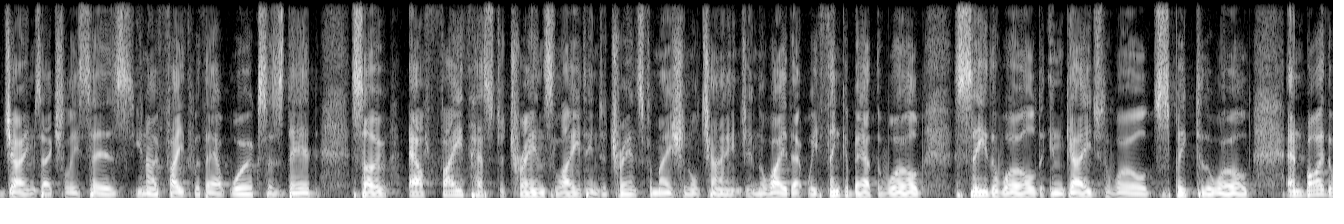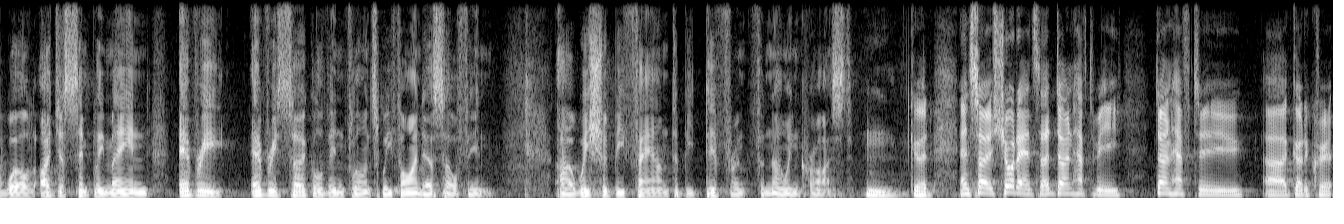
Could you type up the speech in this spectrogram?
James actually says, you know, faith without works is dead. So our faith has to translate into transformational change in the way that we think about the world, see the world, engage the world, speak to the world. And by the world, I just simply mean every, every circle of influence we find ourselves in. Uh, we should be found to be different for knowing Christ. Good. And so, short answer: don't have to be, don't have to uh, go to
